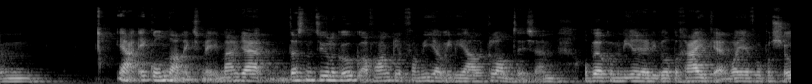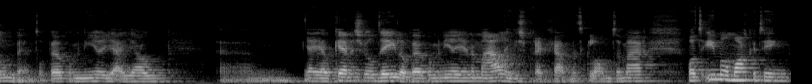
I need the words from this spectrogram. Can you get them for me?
ja, ik kon daar niks mee. Maar ja, dat is natuurlijk ook afhankelijk van wie jouw ideale klant is. En op welke manier jij die wil bereiken. En wat jij voor persoon bent. Op welke manier jij jouw, um, ja, jouw kennis wil delen. Op welke manier je normaal in gesprek gaat met klanten. Maar wat e-mail marketing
